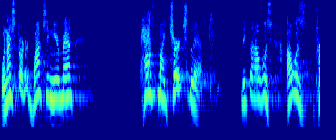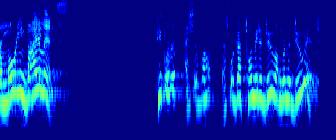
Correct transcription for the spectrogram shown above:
When I started boxing here, man, half my church left. They thought I was, I was promoting violence. People, I said, well, that's what God told me to do. I'm going to do it.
